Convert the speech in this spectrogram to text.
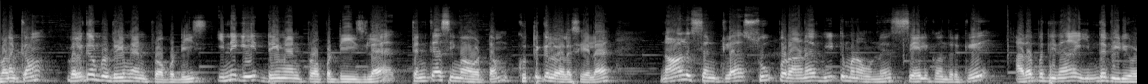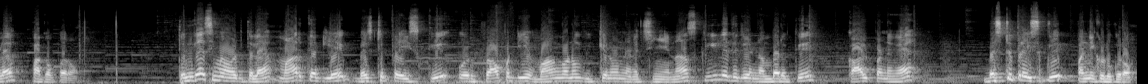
வணக்கம். Welcome to dream and properties இன்றைக்கி ட்ரீம் லேண்ட் ப்ராப்பர்ட்டிஸில் தென்காசி மாவட்டம் குத்துக்கல் வலசையில் நாலு சென்ட்டில் சூப்பரான வீட்டு மனம் ஒன்று சேலுக்கு வந்திருக்கு. அதை பற்றி தான் இந்த வீடியோவில் பார்க்க போகிறோம் தென்காசி மாவட்டத்தில் மார்க்கெட்லேயே பெஸ்ட் ப்ரைஸ்க்கு ஒரு ப்ராப்பர்ட்டியை வாங்கணும் விற்கணும்னு நினச்சிங்கன்னா ஸ்க்ரீனில் தெரியுற நம்பருக்கு கால் பண்ணுங்கள் பெஸ்ட் ப்ரைஸுக்கு பண்ணி கொடுக்குறோம்.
